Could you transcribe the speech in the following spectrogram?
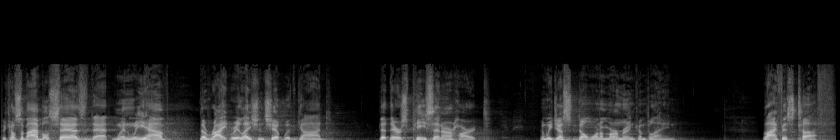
Because the Bible says that when we have the right relationship with God, that there's peace in our heart, and we just don't want to murmur and complain. Life is tough.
